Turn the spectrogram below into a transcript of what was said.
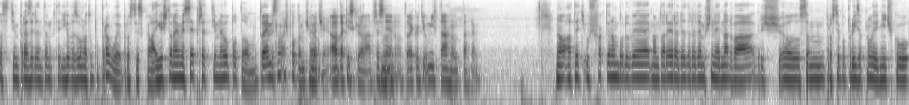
eh, s tím prezidentem, který ho vezou na tu popravu, je prostě skvělá. I když to nevím, jestli je předtím nebo potom. To je myslím až potom, člověče, ale taky skvělá, přesně, no. no. To jako ti umí vtáhnout ta hra. No a teď už fakt jenom bodově, mám tady Red Dead Redemption 1, 2, když uh, jsem prostě poprvé zapnul jedničku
